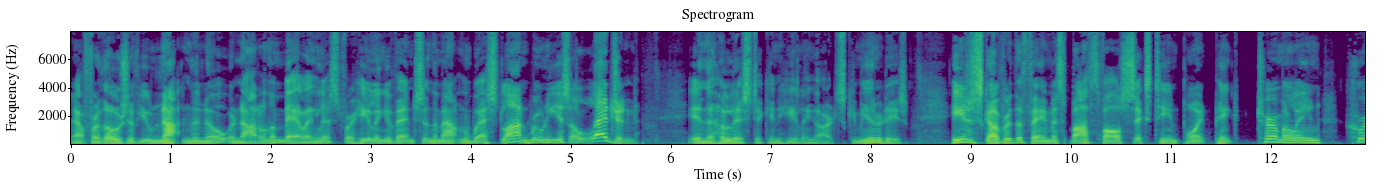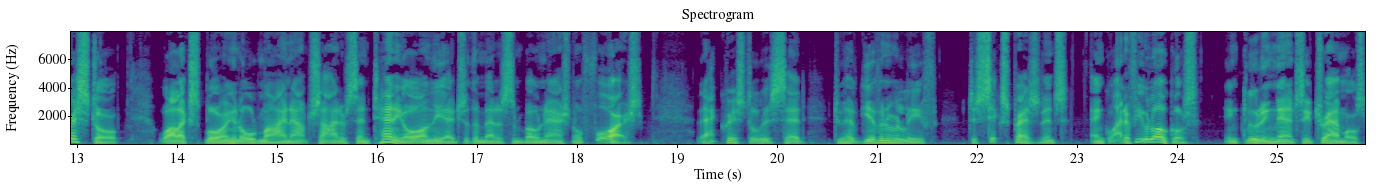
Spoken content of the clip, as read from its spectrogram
Now, for those of you not in the know or not on the mailing list for healing events in the Mountain West, Lon Rooney is a legend in the holistic and healing arts communities. He discovered the famous Bothfall 16 point pink tourmaline crystal while exploring an old mine outside of Centennial on the edge of the Medicine Bow National Forest. That crystal is said to have given relief to six presidents and quite a few locals, including Nancy Trammels,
